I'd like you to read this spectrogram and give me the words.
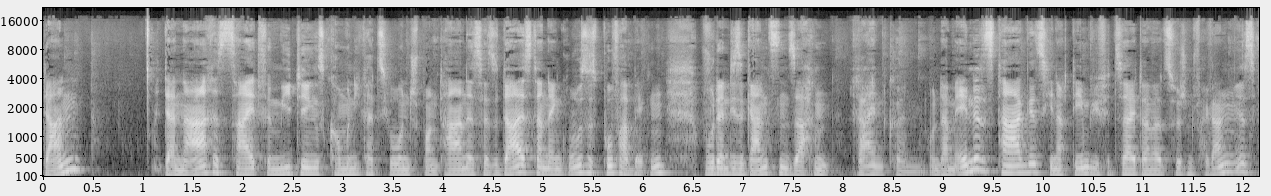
Dann Danach ist Zeit für Meetings, Kommunikation, Spontanes. Also da ist dann ein großes Pufferbecken, wo dann diese ganzen Sachen rein können. Und am Ende des Tages, je nachdem, wie viel Zeit dann dazwischen vergangen ist,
